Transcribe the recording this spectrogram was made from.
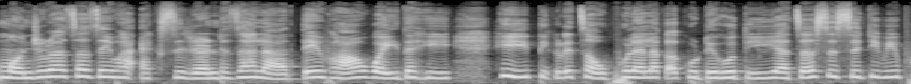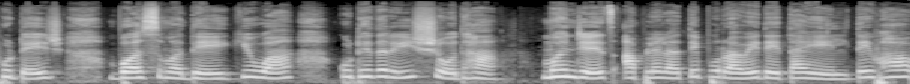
मंजुळाचा जेव्हा ॲक्सिडेंट झाला तेव्हा वैदही ही तिकडे चौफुल्याला का कुठे होती याचं C C T V footage बसमध्ये किंवा कुठेतरी शोधा. म्हणजेच आपल्याला ते पुरावे देता येईल. तेव्हा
